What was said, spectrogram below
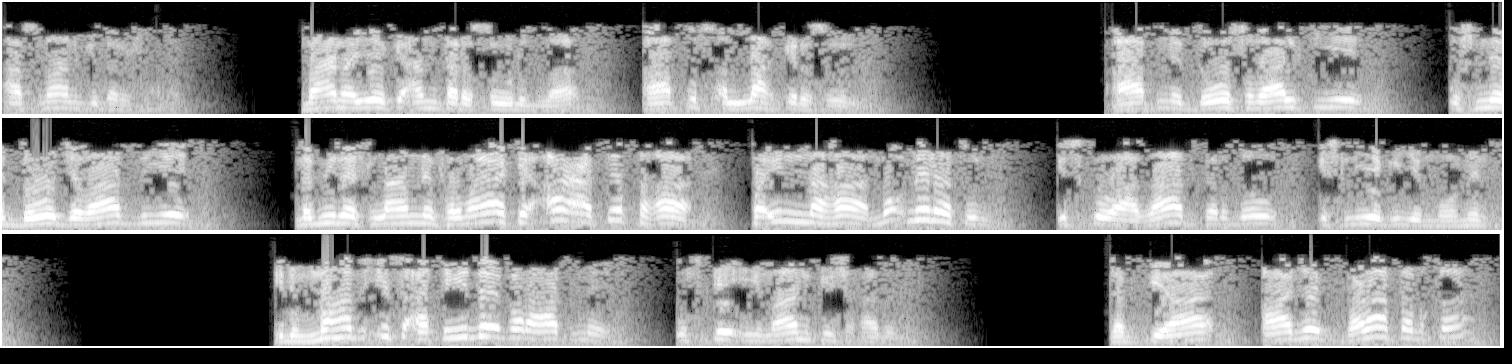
آسمان کی طرف اشارہ مانا یہ کہ انت رسول اللہ، آپ اس اللہ کے رسول ہیں۔ آپ نے دو سوال کیے، اس نے دو جواب دیے۔ نبی اسلام نے فرمایا کہ آتے تھا ان نہا مومن اس کو آزاد کر دو، اس لیے کہ یہ مومن ہے۔ یعنی محض اس عقیدے پر آپ نے اس کے ایمان کی شہادت جبکہ آج ایک بڑا طبقہ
